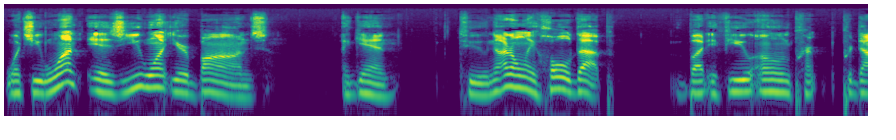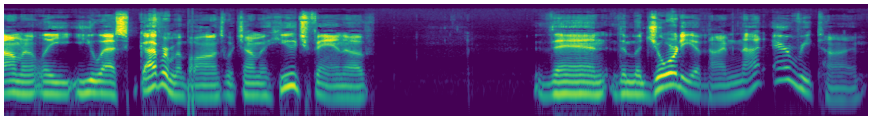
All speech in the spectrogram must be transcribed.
What you want is you want your bonds, again, to not only hold up, but if you own pre- predominantly U.S. government bonds, which I'm a huge fan of, then the majority of the time, not every time,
